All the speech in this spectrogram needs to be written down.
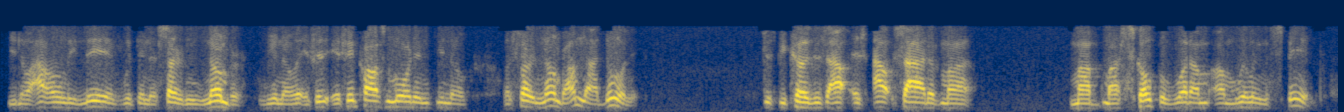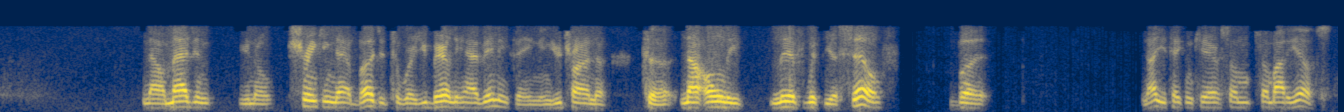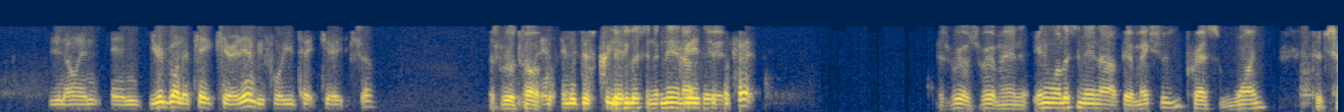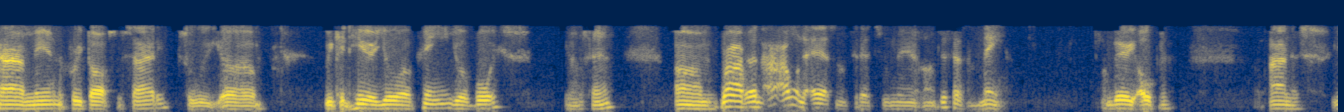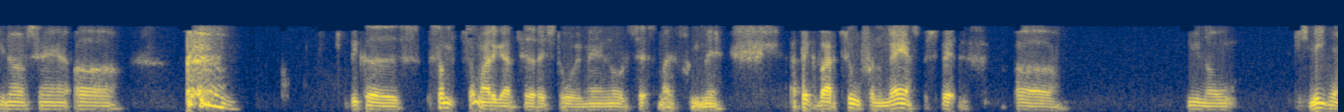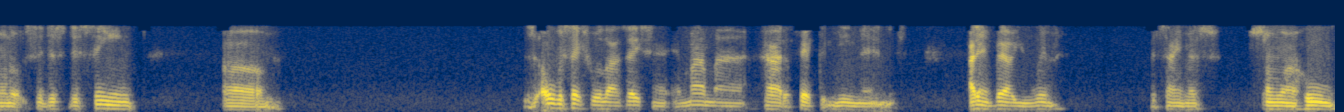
you know, I only live within a certain number. You know, if it if it costs more than you know a certain number, I'm not doing it. Just because it's out it's outside of my my my scope of what I'm I'm willing to spend. Now imagine you know shrinking that budget to where you barely have anything, and you're trying to to not only live with yourself, but now you're taking care of some somebody else, you know, and and you're going to take care of them before you take care of yourself. It's real talk. And, and it just creates, if you listening in out there, effect. It's real, it's real, man. Anyone listening out there, make sure you press one to chime in the Free Thought Society, so we uh, we can hear your opinion, your voice. You know what I'm saying? Um, Rob, and I, I want to add something to that too, man. Um, just as a man, I'm very open, honest. You know what I'm saying? Uh, because some somebody got to tell that story, man, in order to set somebody free, man. I think about it too from the man's perspective. Uh, you know, just me growing up, so just just seeing um, over sexualization in my mind, how it affected me, man. I didn't value women the same as someone who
